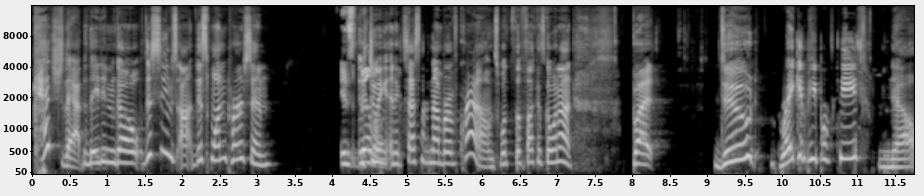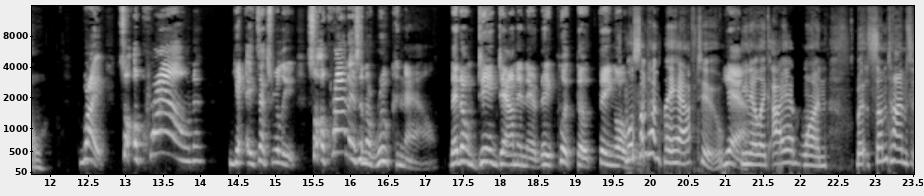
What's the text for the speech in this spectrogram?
catch that. That they didn't go. This seems uh, this one person is, is doing an excessive number of crowns. What the fuck is going on? But dude, breaking people's teeth? No. Right. So a crown, yeah, it's, that's really so a crown isn't a root canal. They don't dig down in there. They put the thing over. Well, sometimes they have to. Yeah. You know, like I have one, but sometimes,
